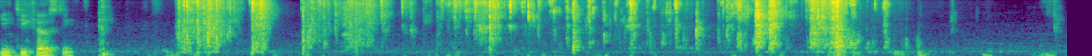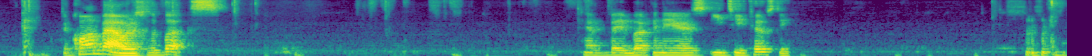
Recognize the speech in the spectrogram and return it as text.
E.T. Coasty. Da'Quan Bowers for the Bucks. Tampa Bay Buccaneers, E.T. Coasty.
